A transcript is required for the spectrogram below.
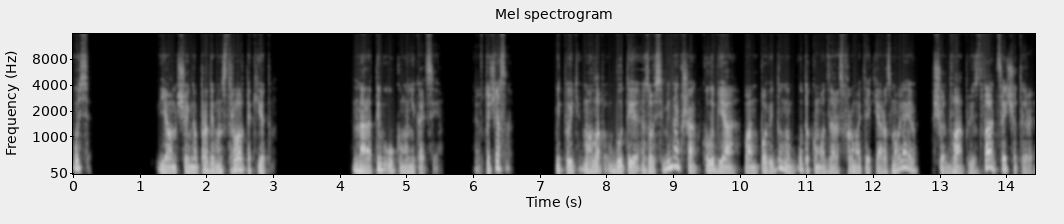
Ось я вам щойно продемонстрував такий от наратив у комунікації. В той час відповідь могла б бути зовсім інакша, коли б я вам повідомив у такому от зараз форматі, як я розмовляю, що 2 плюс 2 це 4.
